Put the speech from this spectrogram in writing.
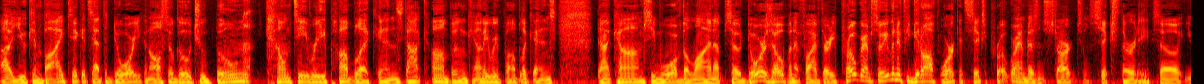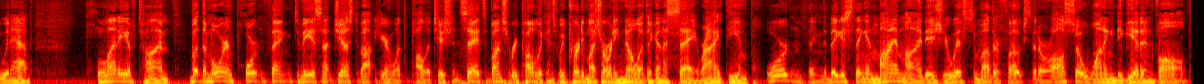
Uh, you can buy tickets at the door. You can also go to BooneCountyRepublicans.com, BooneCountyRepublicans.com. See more of the lineup. So doors open at 5.30. Program, so even if you get off work at 6, program doesn't start until 6.30. So you would have plenty of time. But the more important thing to me, it's not just about hearing what the politicians say. It's a bunch of Republicans. We pretty much already know what they're going to say, right? The important thing, the biggest thing in my mind is you're with some other folks that are also wanting to get involved.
